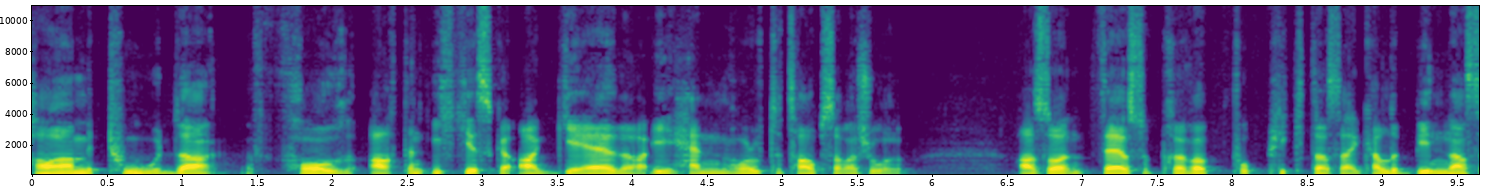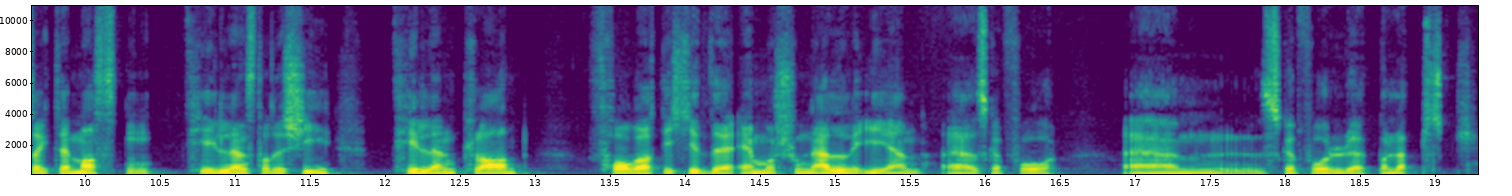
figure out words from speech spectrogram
ha metoder for at en ikke skal agere i henhold til tapsavasjonen. Altså det å prøve å forplikte seg, kall det binde seg til masten, til en strategi, til en plan, for at ikke det emosjonelle igjen eh, skal, få, eh, skal få løpe løpsk.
